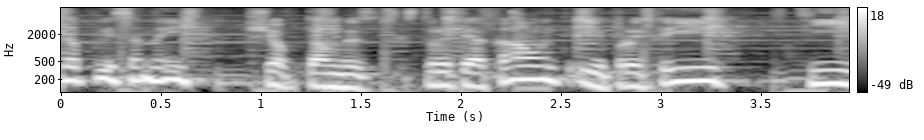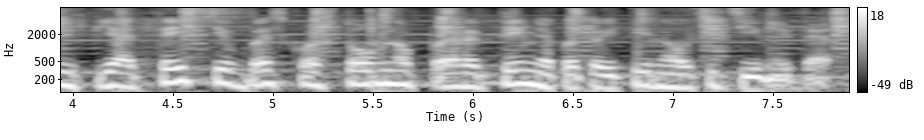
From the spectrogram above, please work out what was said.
записаний, щоб там створити аккаунт і пройти ті 5 тестів безкоштовно перед тим, як ото йти на офіційний тест.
